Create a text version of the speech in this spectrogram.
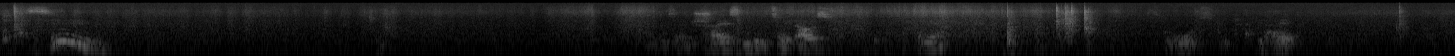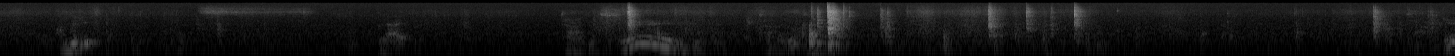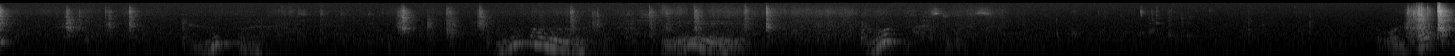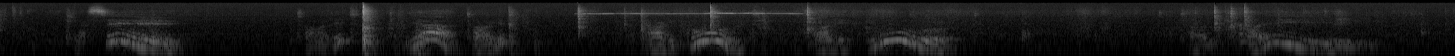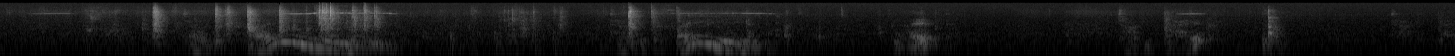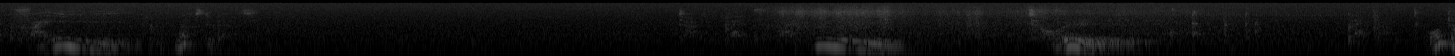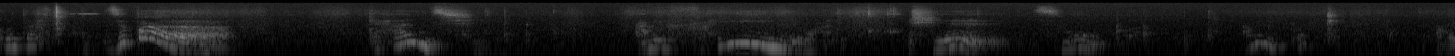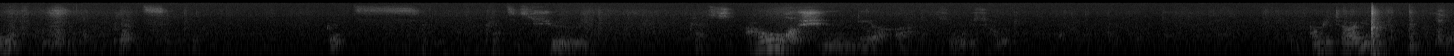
Klasse. Das ist ein Scheiß mit dem Zeug aus. Komm her. So, ist gut. Bleib. Amelie. Platz. Bleib. Target schön. Target. Target. Gut. Gut. Schön. Gut machst du das. Runter. Klasse. Target. Ja, Target. Target gut. Target gut. Target frei. Target frei. Target frei. Bleib. Target bleib. Target bleib frei. Gut machst du das. Target bleib frei. Toll. Runter. Super. Ganz schön. Ami fein gewartet. Schön. Super. Amelie, komm. Eine. Platz. Platz. Platz ist schön. Platz ist auch schön, ja. So ist gut. Ami-Tage. Klasse.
